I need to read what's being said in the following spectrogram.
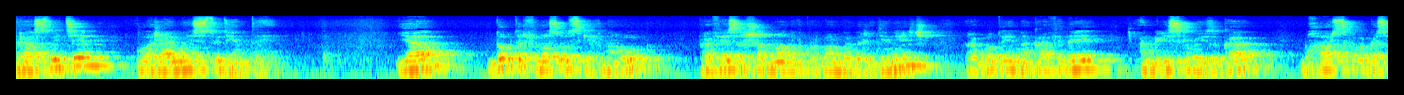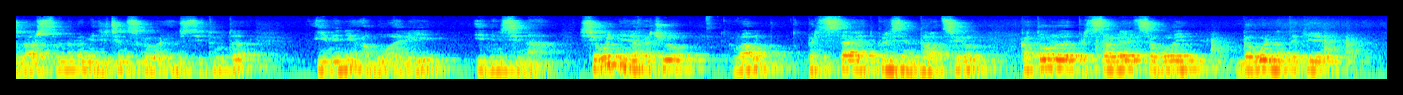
Здравствуйте, уважаемые студенты! Я доктор философских наук, профессор Шабманов Курбан Бадрединович, работаю на кафедре английского языка Бухарского государственного медицинского института имени Абу Али Ибн Сина. Сегодня я хочу вам представить презентацию, которая представляет собой довольно-таки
